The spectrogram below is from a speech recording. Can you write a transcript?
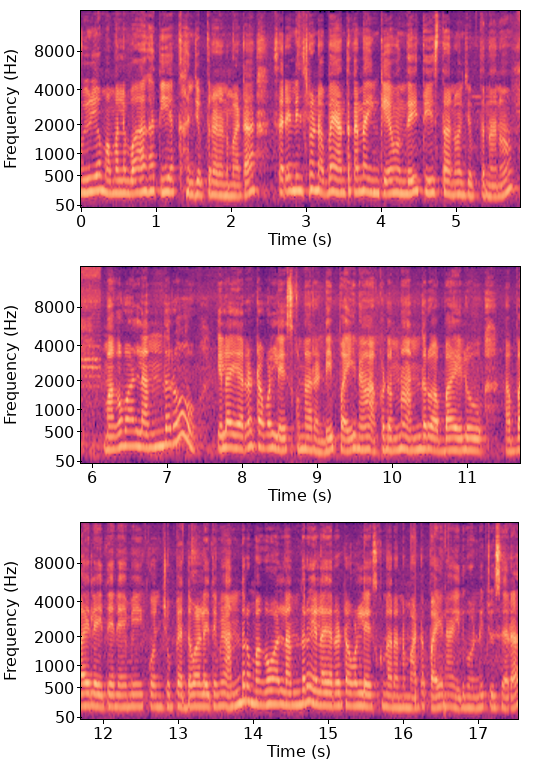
వీడియో మమ్మల్ని బాగా తీయక్క అని చెప్తున్నాను అనమాట సరే నిల్చోండి అబ్బాయి అంతకన్నా ఇంకేముంది తీస్తాను అని చెప్తున్నాను మగవాళ్ళందరూ ఇలా ఎర్ర టవల్ వేసుకున్నారండి పైన అక్కడ ఉన్న అందరూ అబ్బాయిలు అబ్బాయిలు అయితేనేమి కొంచెం పెద్దవాళ్ళు అయితేనేమి అందరూ మగవాళ్ళందరూ ఇలా ఎర్ర టవల్ వేసుకున్నారన్నమాట పైన ఇదిగోండి చూసారా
